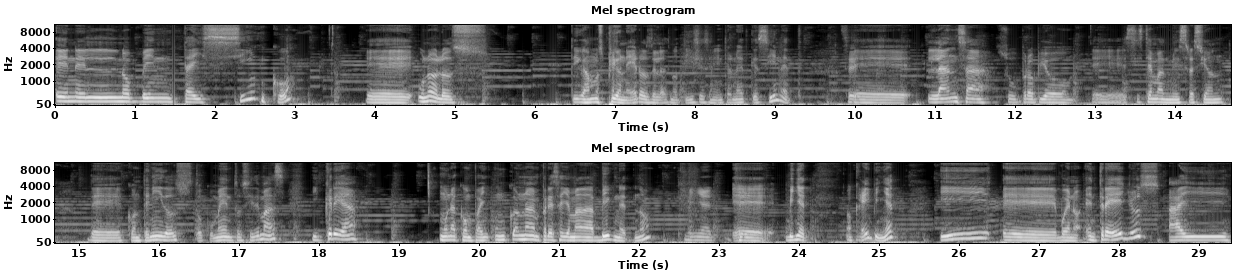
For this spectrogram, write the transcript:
en el 95, eh, uno de los, digamos, pioneros de las noticias en Internet, que es CNET, Sí. eh, lanza su propio eh, sistema de administración de contenidos, documentos y demás, y crea una, un- una empresa llamada Bignet, ¿no? Viñet. Sí. Eh, Viñet. Ok, Viñet. Y eh, bueno, entre ellos hay.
